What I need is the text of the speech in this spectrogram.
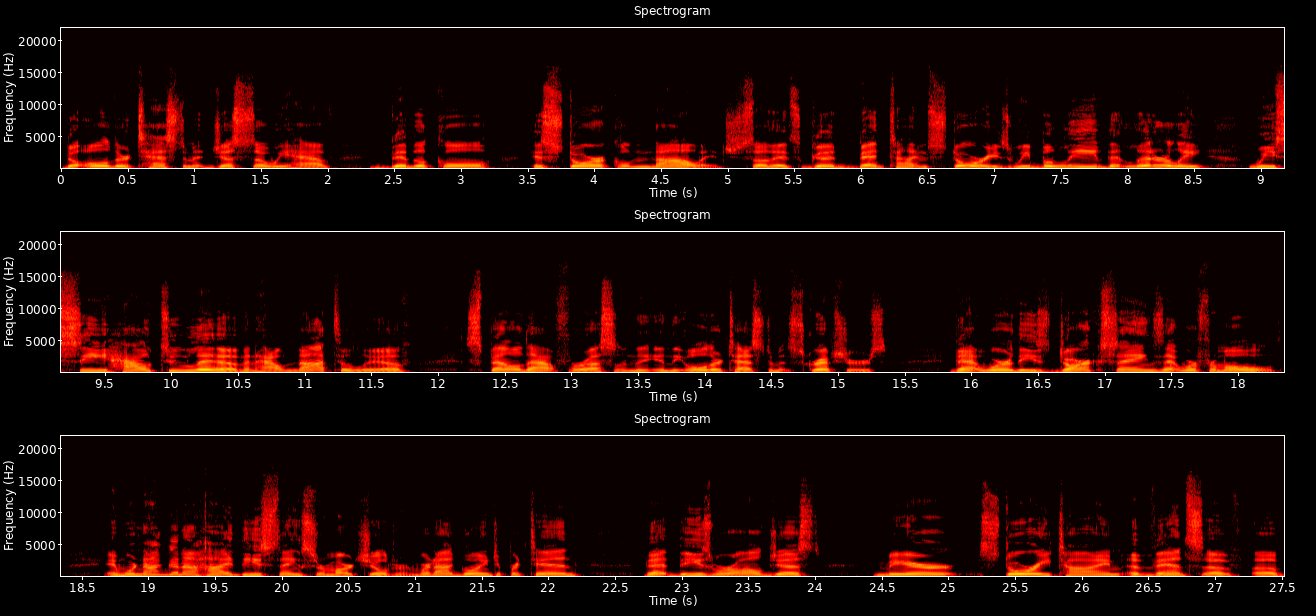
the Older Testament just so we have biblical historical knowledge so that it's good bedtime stories. We believe that literally we see how to live and how not to live spelled out for us in the, in the Older Testament scriptures that were these dark sayings that were from old. And we're not going to hide these things from our children. We're not going to pretend that these were all just mere story time events of, of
